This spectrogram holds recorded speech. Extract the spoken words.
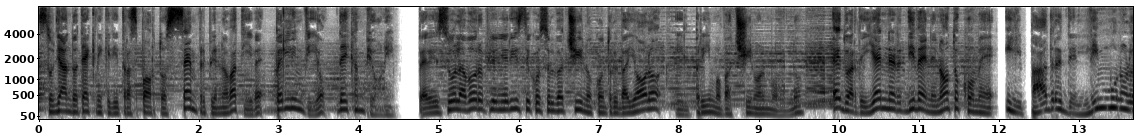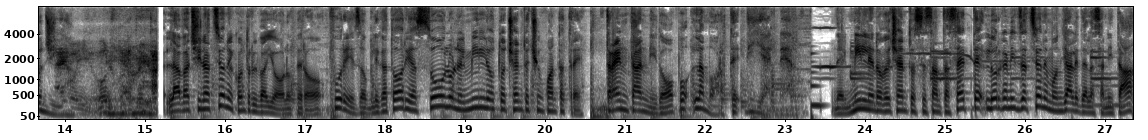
studiando tecniche di trasporto sempre più innovative per l'invio dei campioni. Per il suo lavoro pionieristico sul vaccino contro il vaiolo, il primo vaccino al mondo, Edward Jenner divenne noto come il padre dell'immunologia. La vaccinazione contro il vaiolo, però, fu resa obbligatoria solo nel 1853, 30 anni dopo la morte di Jenner. Nel 1967 l'Organizzazione Mondiale della Sanità,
